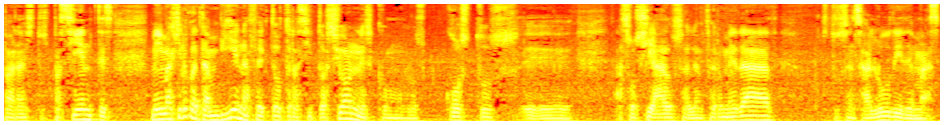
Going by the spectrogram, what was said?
para estos pacientes. Me imagino que también afecta otras situaciones como los costos eh, asociados a la enfermedad, costos en salud y demás.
